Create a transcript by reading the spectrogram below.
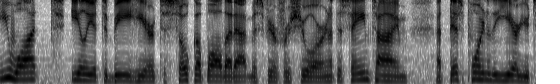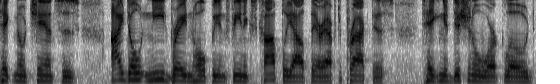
You want Ilya to be here to soak up all that atmosphere for sure. And at the same time, at this point of the year, you take no chances. I don't need Braden Holtby and Pheonix Copley out there after practice taking additional workload,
